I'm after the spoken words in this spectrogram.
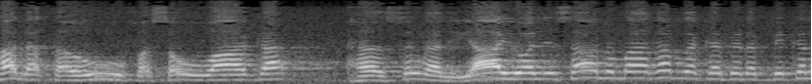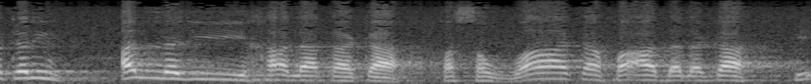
خلقه فسواک څنګه دی یا ایو الانسان ما غرک بربک الکریم الذي خلقك فسواك فعدلك في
